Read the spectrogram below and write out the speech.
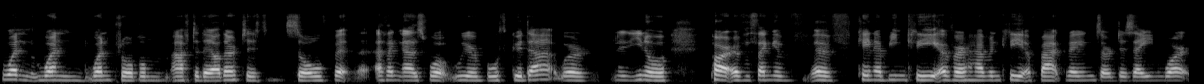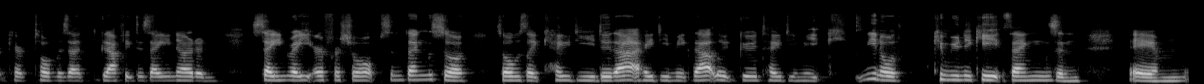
one one one problem after the other to solve but i think that's what we're both good at we're you know part of the thing of, of kind of being creative or having creative backgrounds or design work or tom was a graphic designer and sign writer for shops and things so it's always like how do you do that how do you make that look good how do you make you know communicate things and um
